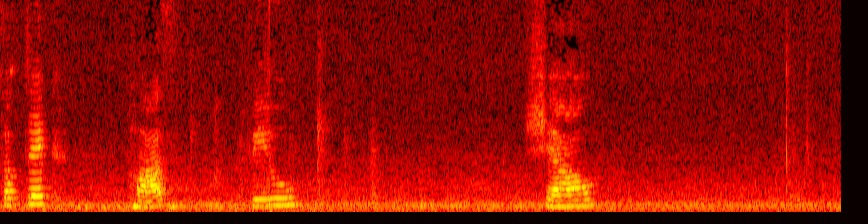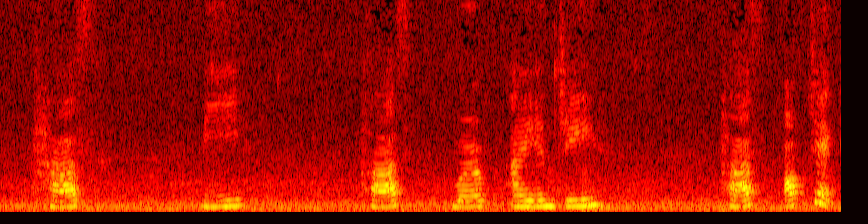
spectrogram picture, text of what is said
Subject plus will shall plus be plus verb ing plus object.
